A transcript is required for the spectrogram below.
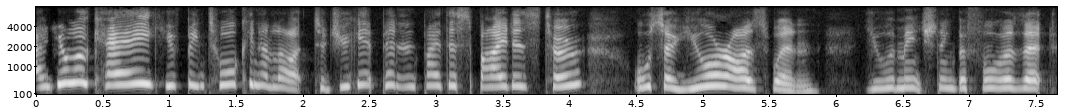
are you okay? You've been talking a lot. Did you get bitten by the spiders too? Also, you're Oswin. You were mentioning before that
